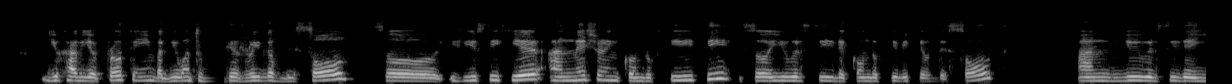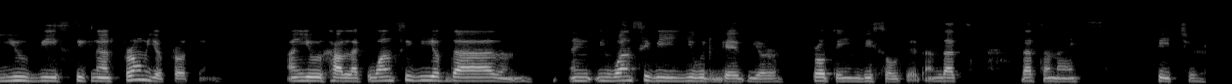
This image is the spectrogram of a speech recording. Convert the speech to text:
you have your protein, but you want to get rid of the salt. So if you see here, I'm measuring conductivity. So you will see the conductivity of the salt and you will see the UV signal from your protein. And you will have like one CV of that and, and in one CV you would get your protein desalted and that's, that's a nice feature.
